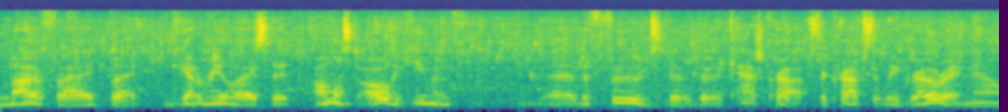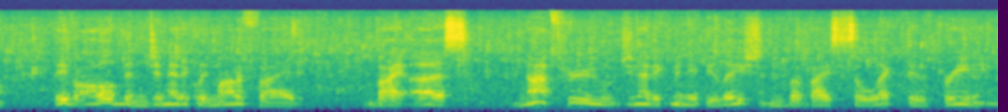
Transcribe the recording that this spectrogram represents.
modified. But you got to realize that almost all the human uh, the foods, the, the cash crops, the crops that we grow right now, they've all been genetically modified by us, not through genetic manipulation, but by selective breeding.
